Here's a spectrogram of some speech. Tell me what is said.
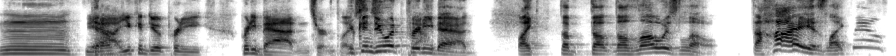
Mm, yeah, you, know? you can do it pretty pretty bad in certain places. You can do it pretty yeah. bad. Like the the the low is low. The high is like, well,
